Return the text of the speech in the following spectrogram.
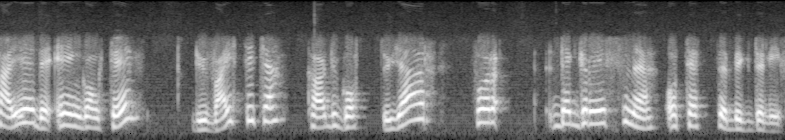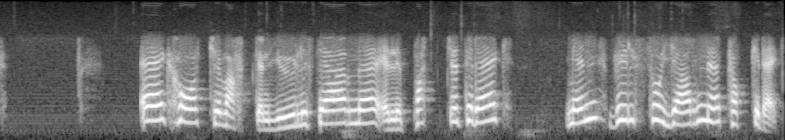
sier det en gang til. Du veit ikke hva du godt du gjør for det gresne og tette bygdeliv. Jeg har ikke verken julestjerne eller pakke til deg, men vil så gjerne takke deg.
